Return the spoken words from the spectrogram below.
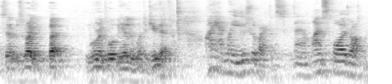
so that was great. But more importantly, Ellen, what did you have? I had my usual breakfast. Um, I'm spoiled rotten.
